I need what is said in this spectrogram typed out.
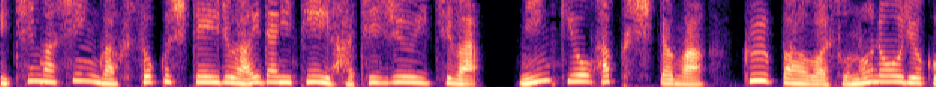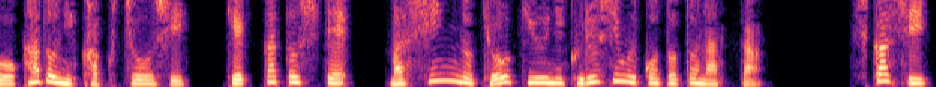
F1 マシンが不足している間に T81 は人気を博したが、クーパーはその能力を過度に拡張し、結果としてマシンの供給に苦しむこととなった。しかし、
